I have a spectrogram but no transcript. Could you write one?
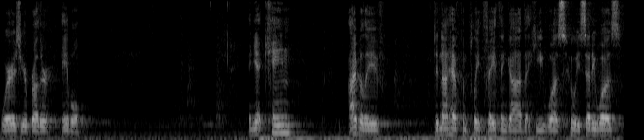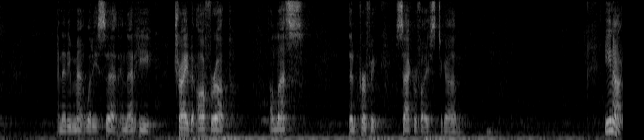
Where is your brother Abel? And yet, Cain, I believe, did not have complete faith in God that he was who he said he was and that he meant what he said, and that he tried to offer up a less than perfect sacrifice to God. Enoch.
